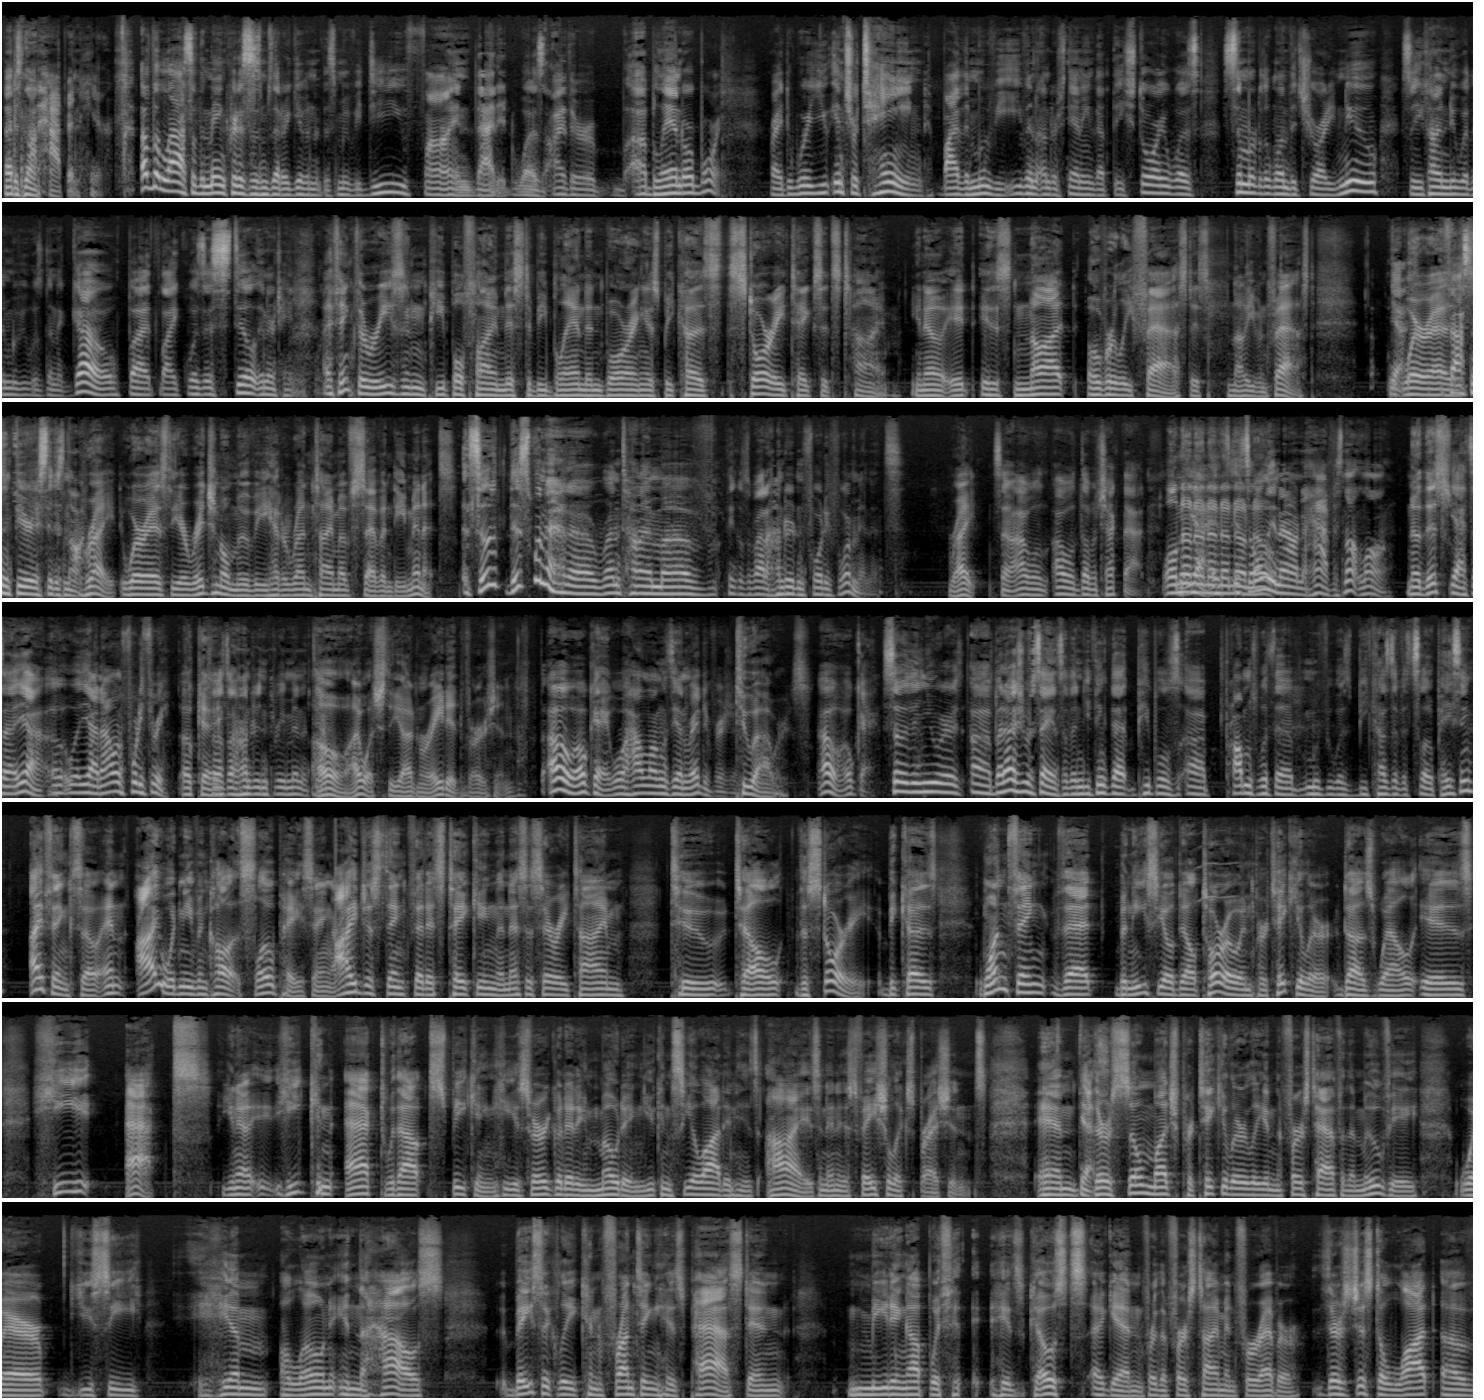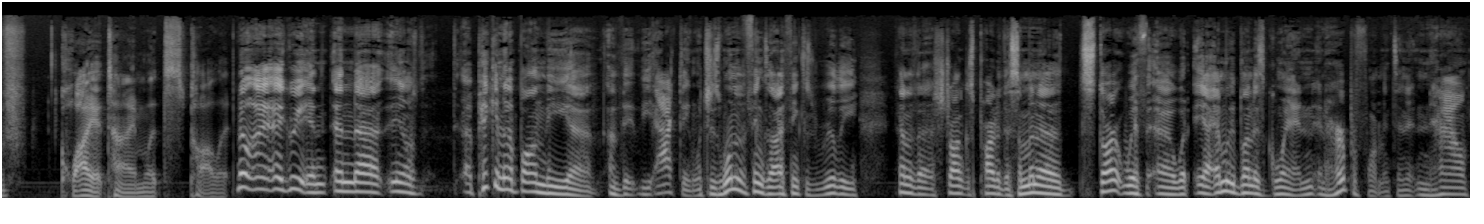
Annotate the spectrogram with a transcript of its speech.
that does not happen here. Of the last of the main criticisms that are given of this movie, do you find that it was either uh, bland or boring? Right? Were you entertained by the movie, even understanding that the story was similar to the one that you already knew, so you kind of knew where the movie was going to go? But like, was it still entertaining? I think the reason people find this to be bland and boring is because the story takes its time. You know, it is not overly fast. It's not even fast. Yeah. Whereas Fast and Furious, it is not. Right. Whereas the original movie had a runtime of 70 minutes. So this one had a runtime of I think it was about 144 minutes. Right. So I will I will double check that. Well, no, no, yeah, no, no, it's, no, It's no. only an hour and a half. It's not long. No, this. Yeah, it's a, yeah, uh, well, yeah, an hour and 43. Okay. so that's 103 minutes. yeah. Oh, I watched the unrated version. oh, okay. Well, how long is the unrated version? Two hours. Oh, okay. So then you were, uh, but as you were saying, so then you think that people's uh, problems with the movie was because of its slow pacing? I think so. And I wouldn't even call it slow pacing. I just think that it's taking the necessary time to tell the story. Because one thing that Benicio del Toro in particular does well is he acts. You know, he can act without speaking. He is very good at emoting. You can see a lot in his eyes and in his facial expressions. And Yes. there's so much, particularly in the first half of the movie, where you see him alone in the house, basically confronting his past and meeting up with his ghosts again for the first time in forever. There's just a lot of quiet time, let's call it. No, I, I agree, and and uh, you know, uh, picking up on the, uh, the the acting, which is one of the things that I think is really kind of the strongest part of this. I'm going to start with uh, what yeah Emily Blunt is Gwen and her performance in it, and how.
